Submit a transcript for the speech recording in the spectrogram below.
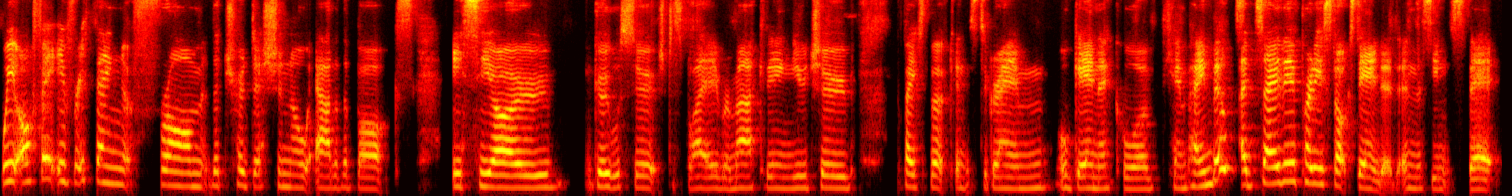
we offer everything from the traditional out of the box SEO, Google search, display, remarketing, YouTube, Facebook, Instagram, organic or campaign builds. I'd say they're pretty stock standard in the sense that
